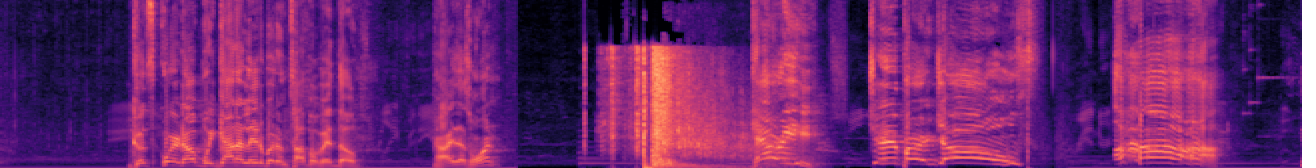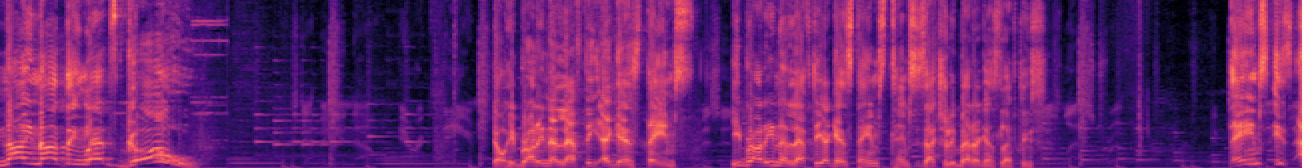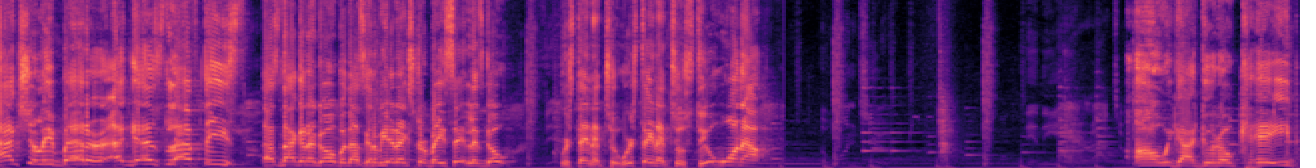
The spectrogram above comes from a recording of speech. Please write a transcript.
Good squared up. We got a little bit on top of it, though. All right, that's one. Carry! Chipper Jones! Aha! 9 nothing. Let's go! Yo, he brought in a lefty against Thames. He brought in a lefty against Thames. Thames is actually better against lefties. Thames is actually better against lefties. That's not gonna go, but that's gonna be an extra base hit. Let's go. We're staying at two. We're staying at two. Still one out. Oh, we got good okayed.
